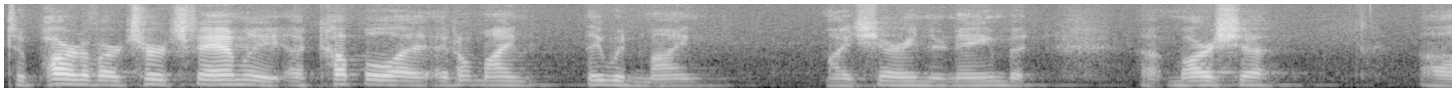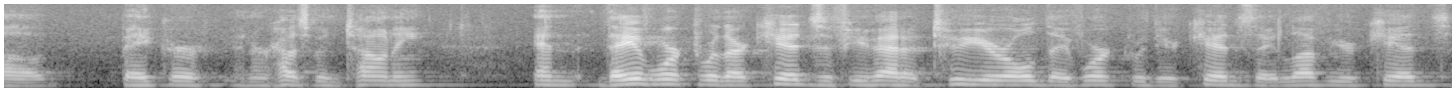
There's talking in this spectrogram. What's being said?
to part of our church family, a couple, I, I don't mind, they wouldn't mind my sharing their name, but uh, Marcia uh, Baker and her husband Tony. And they've worked with our kids. If you've had a two year old, they've worked with your kids. They love your kids.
